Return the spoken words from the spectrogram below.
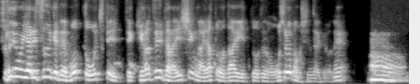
それをやり続けてもっと落ちていって気が付いたら維新が野党第一党というのは面白いかもしれないけどね。うん。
